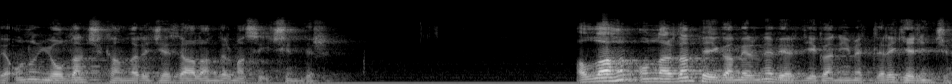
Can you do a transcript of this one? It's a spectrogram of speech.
ve onun yoldan çıkanları cezalandırması içindir. Allah'ın onlardan peygamberine verdiği ganimetlere gelince,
